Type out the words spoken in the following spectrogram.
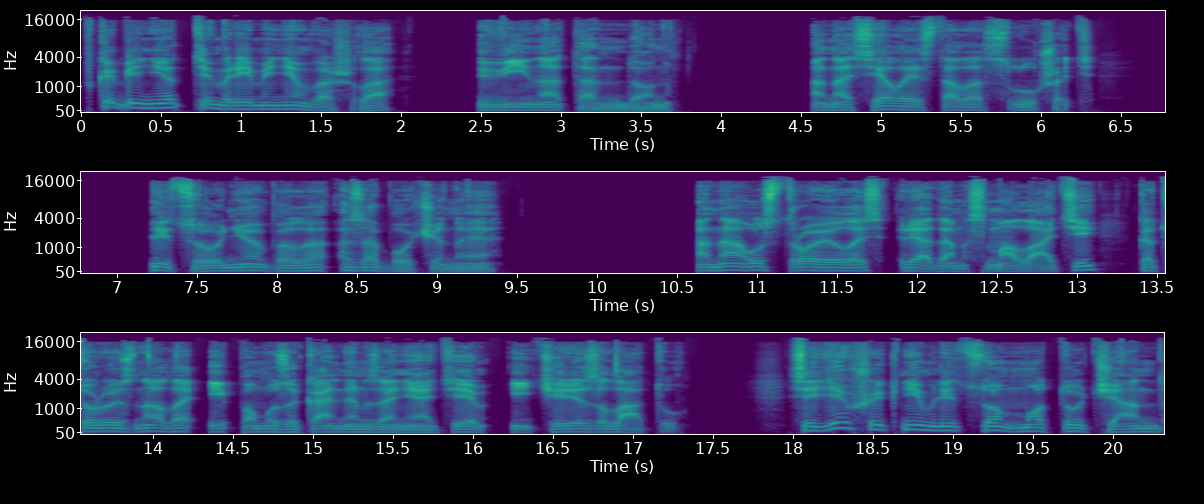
В кабинет тем временем вошла Вина Тандон. Она села и стала слушать. Лицо у нее было озабоченное. Она устроилась рядом с Малати, которую знала и по музыкальным занятиям, и через лату. Сидевший к ним лицом Моту Чанд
